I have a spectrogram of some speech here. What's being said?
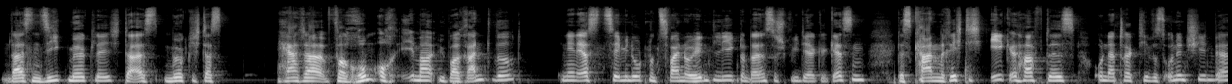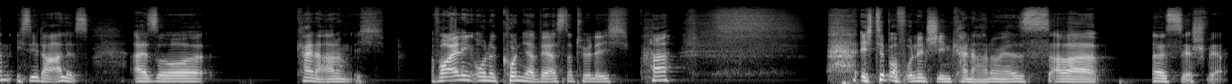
da ist ein Sieg möglich, da ist möglich, dass Hertha, warum auch immer, überrannt wird in den ersten zehn Minuten und 2-0 hinten liegt und dann ist das Spiel ja gegessen. Das kann ein richtig ekelhaftes, unattraktives Unentschieden werden. Ich sehe da alles. Also, keine Ahnung. Ich, vor allen Dingen ohne Kunja wäre es natürlich, ha, ich tippe auf Unentschieden, keine Ahnung. Ja, das ist aber das ist sehr schwer.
